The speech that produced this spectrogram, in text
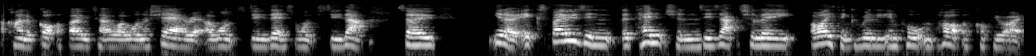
I kind of got a photo, I want to share it, I want to do this, I want to do that. So, you know, exposing the tensions is actually, I think, a really important part of copyright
